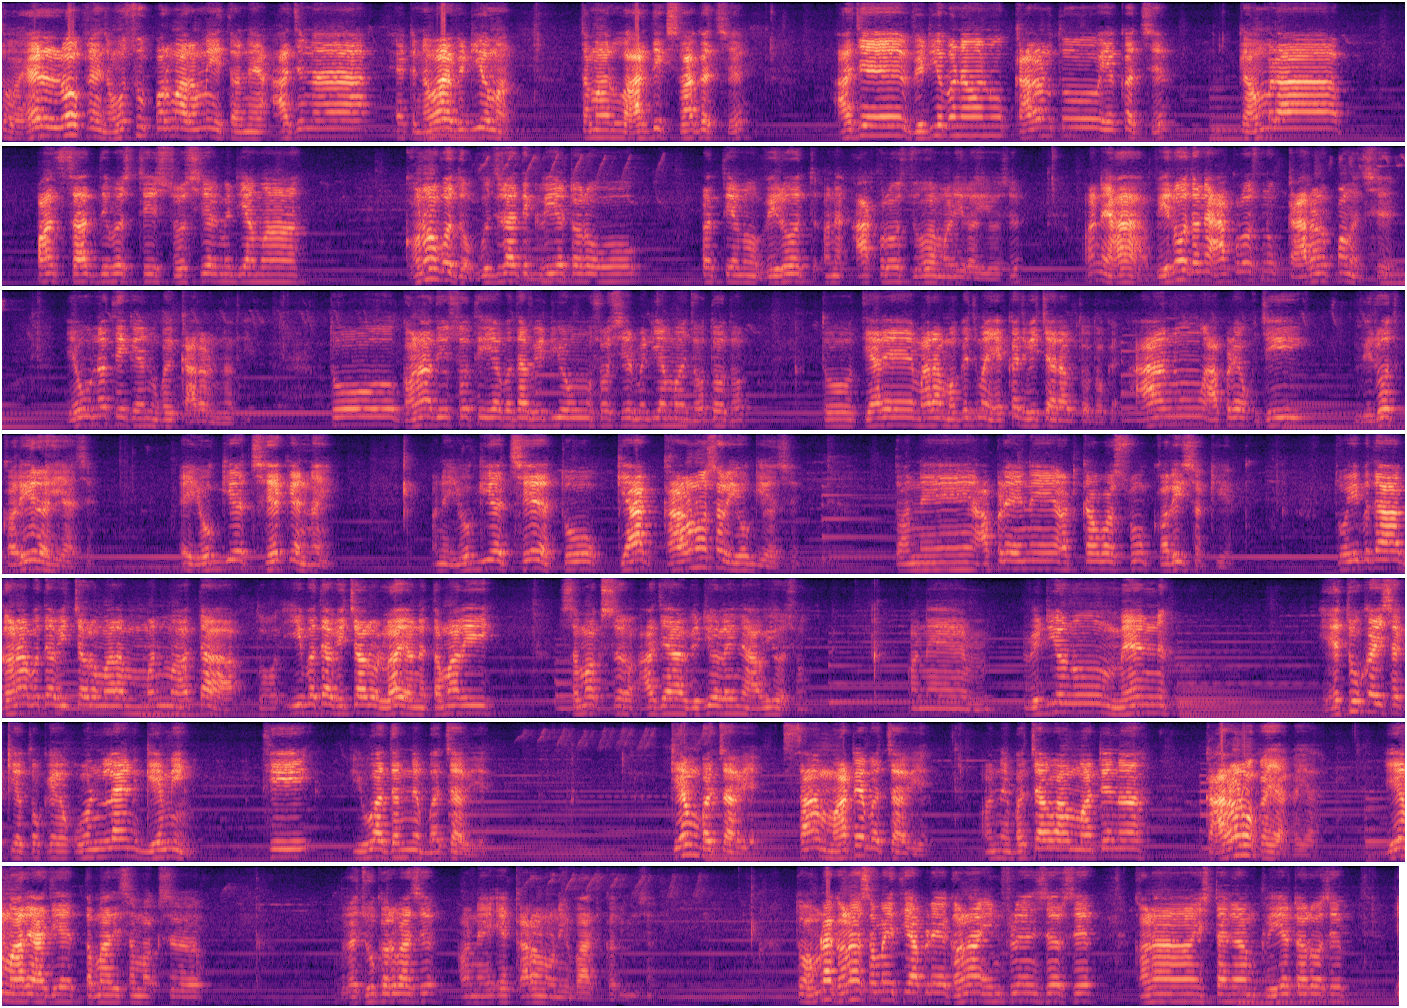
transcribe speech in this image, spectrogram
તો hello friend હું છું પરમાર અમિત અને આજના એક નવા વિડીયોમાં તમારું હાર્દિક સ્વાગત છે. આજે વીડિયો બનાવવાનું કારણ તો એક જ છે કે હમણાં પાંચ સાત દિવસથી સોશિયલ મીડિયામાં ઘણો બધો ગુજરાતી ક્રિએટરો પ્રત્યેનો વિરોધ અને આક્રોશ જોવા મળી રહ્યો છે. અને હા, વિરોધ અને આક્રોશનું કારણ પણ છે. એવું નથી કે એનું કંઈ કારણ નથી. તો ઘણા દિવસોથી એ બધા વીડિયો હું સોશિયલ મીડિયામાં જોતો હતો. તો ત્યારે મારા મગજમાં એક જ વિચાર આવતો હતો કે આનું આપણે જે વિરોધ કરી રહ્યા છે, એ યોગ્ય છે કે નહીં? અને યોગ્ય છે તો કયા કારણોસર યોગ્ય છે? અને આપણે એને અટકાવવા શું કરી શકીએ? તો એ બધા ઘણા બધા વિચારો મારા મનમાં હતા. તો એ બધા વિચારો લઈ અને તમારી સમક્ષ આજે આ વીડિયો લઈને આવ્યો છું. અને વિડીયોનું મેન હેતુ કહી શકીએ તો કે ઓનલાઈન ગેમિંગથી યુવાધનને બચાવીએ. કેમ બચાવીએ? શા માટે બચાવીએ? અને બચાવવા માટેના કારણો કયા કયા? એ મારે આજે તમારી સમક્ષ રજૂ કરવા છે અને એ કારણોની વાત કરવી છે. તો હમણાં ઘણા સમયથી આપણે ઘણા ઇન્ફ્લુએન્સર છે, ઘણા ઇન્સ્ટાગ્રામ ક્રિએટરો છે,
